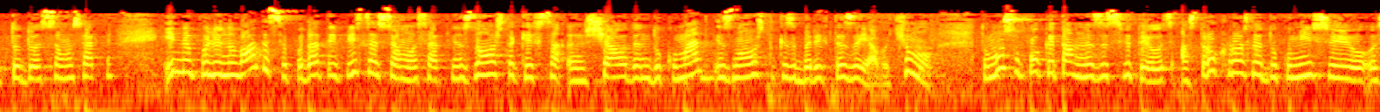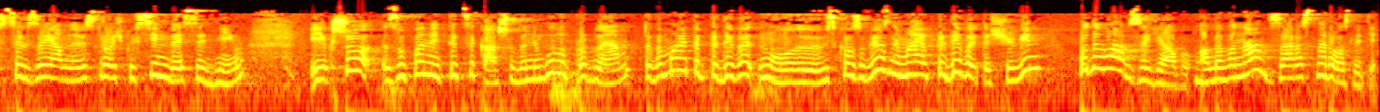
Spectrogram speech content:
Тобто до 7 серпня, і не полінуватися, подати після 7 серпня знову ж таки е, ще один документ і знову ж таки зберегти заяву. Чому? Тому що поки там не засвітилось, а строк розгляду комісією ось цих заяв на відстрочку 7-10 днів. І якщо зупинить ТЦК, щоб не було проблем, то ви маєте придивити, ну е, військовозобов'язаний має придивити, що він подавав заяву, але вона зараз на розгляді.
